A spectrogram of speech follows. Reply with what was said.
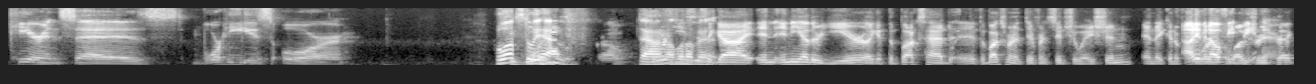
Kieran says Vorhees or Who else do we have bro. down a Vorhees little is a guy in any other year. Like if the Bucs had, if the Bucs were in a different situation and they could afford I don't even know if a he'd be luxury there. pick.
